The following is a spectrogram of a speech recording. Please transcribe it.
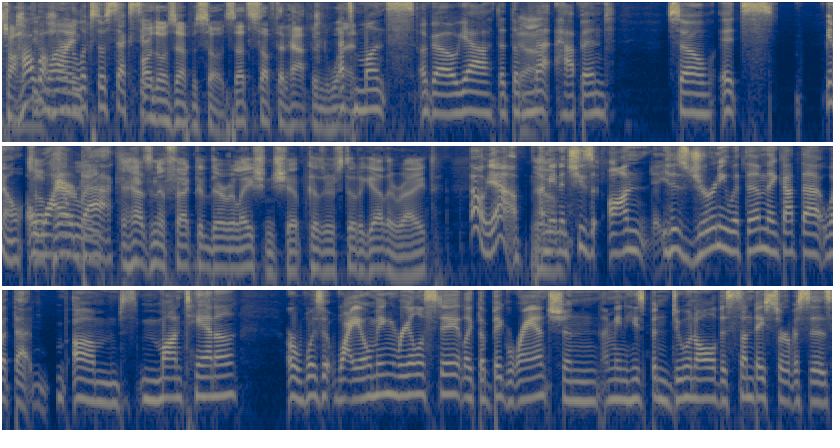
So how Didn't her to behind look so sexy. are those episodes? That's stuff that happened when. That's months ago, yeah, that the Yeah. Met happened. So it's, you know, a So while back. It hasn't affected their relationship because they're still together, right? Oh yeah. Yeah. I mean, and she's on his journey with them. They got that what that um Montana or was it Wyoming real estate, like the big ranch? And I mean, he's been doing all of his Sunday services.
